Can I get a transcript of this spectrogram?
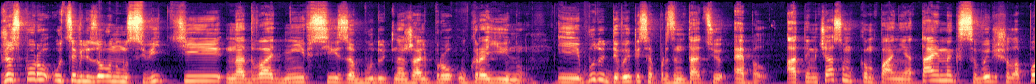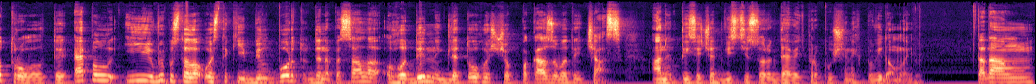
Вже скоро у цивілізованому світі на два дні всі забудуть, на жаль, про Україну і будуть дивитися презентацію Apple. А тим часом компанія Timex вирішила потролити Apple і випустила ось такий білборд, де написала годинник для того, щоб показувати час, а не 1249 пропущених повідомлень. Та-дам!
